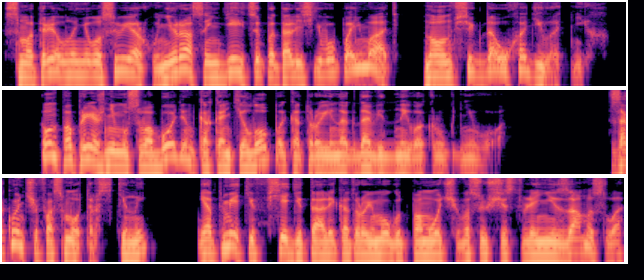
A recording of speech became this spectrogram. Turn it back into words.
смотрел на него сверху, не раз индейцы пытались его поймать, но он всегда уходил от них. Он по-прежнему свободен, как антилопы, которые иногда видны вокруг него. Закончив осмотр стены и отметив все детали, которые могут помочь в осуществлении замысла,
